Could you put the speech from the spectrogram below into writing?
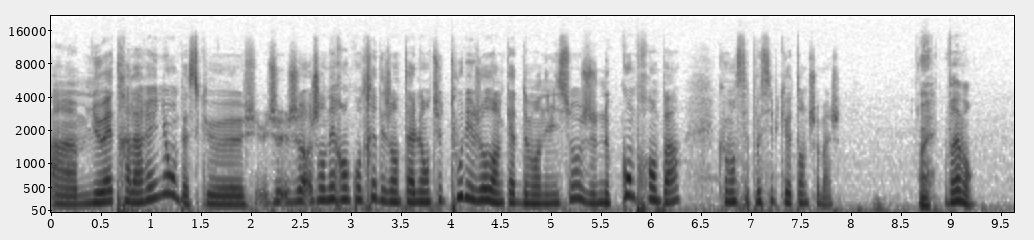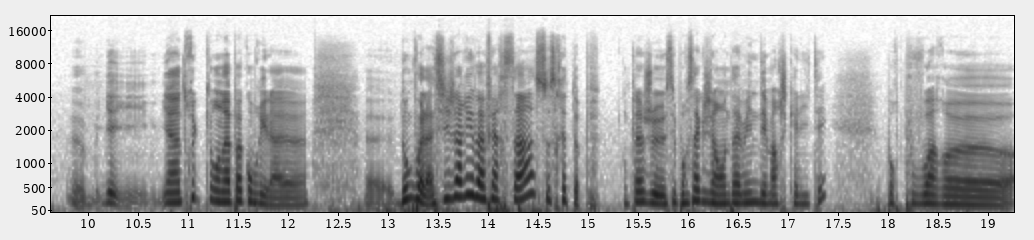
Euh, un mieux-être à la Réunion parce que je- je- j'en ai rencontré des gens talentueux tous les jours dans le cadre de mon émission. Je ne comprends pas comment c'est possible qu'il y ait autant de chômage. Ouais. Vraiment. Il y, a un truc qu'on n'a pas compris là. Euh, euh, donc voilà, si j'arrive à faire ça, ce serait top. Donc là, c'est pour ça que j'ai entamé une démarche qualité pour pouvoir euh,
